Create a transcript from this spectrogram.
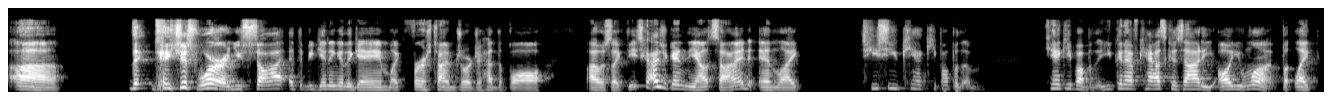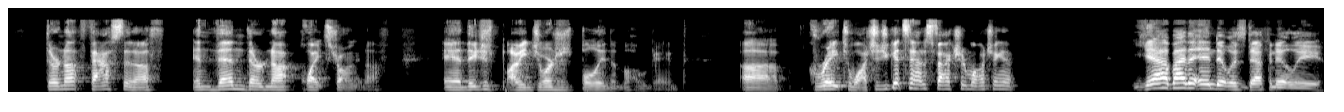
Uh, they, they just were. And you saw it at the beginning of the game, like first time Georgia had the ball. I was like, these guys are getting the outside, and like TCU can't keep up with them. Can't keep up with it. You can have Kaz Kazadi all you want, but like they're not fast enough, and then they're not quite strong enough and they just I mean Georgia just bullied them the whole game. Uh great to watch. Did you get satisfaction watching it? Yeah, by the end it was definitely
